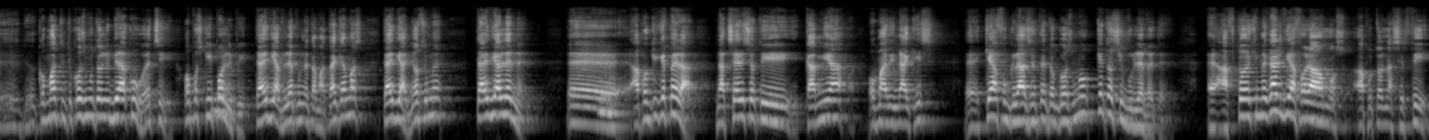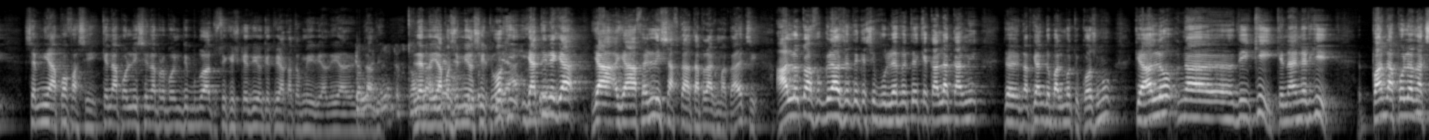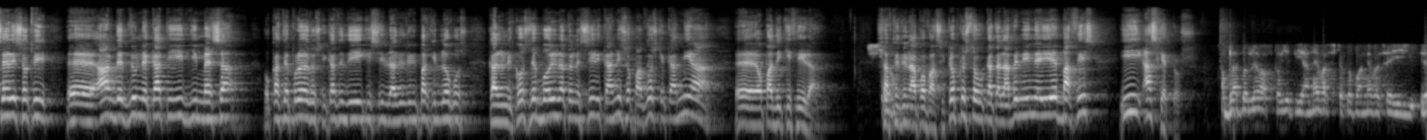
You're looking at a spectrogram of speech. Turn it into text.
κομμάτι του κόσμου του Ολυμπιακού, έτσι. Όπως και οι υπόλοιποι. Τα ίδια βλέπουν τα ματάκια μας, τα ίδια νιώθουμε, τα ίδια λένε. Ε, Από εκεί και πέρα, να ξέρεις ότι καμία ο Μαρινάκης ε, και αφού γκράζεται τον κόσμο και το συμβουλεύεται. Ε, αυτό έχει μεγάλη διαφορά όμως από το να συρθεί σε μία απόφαση και να απολύσει ένα προπονητή που μπορεί να τους στοιχήσει και 2 και 3 εκατομμύρια. δια- Δηλαδή, εννοείται αυτό. λέμε Απλά η λέω, αποζημίωσή μήπως του. Όχι, επηρεάστηκε. γιατί είναι για, για, για αφελείς αυτά τα πράγματα, έτσι. Άλλο το αφού γκράζεται και συμβουλεύεται και καλά κάνει ε, να πιάνει τον παλμό του κόσμου και άλλο να ε, διοικεί και να ενεργεί. Πάνω απ' όλα να ξέρεις ότι ε, αν δεν δούνε κάτι οι ίδιοι μέσα, ο κάθε πρόεδρος και κάθε διοίκηση, δηλαδή δεν υπάρχει λόγος κανονικός, δεν μπορεί να τον εσύρει κανείς οπαδός και καμία ε, οπαδική θύρα σε αυτή την απόφαση. Και όποιος το καταλαβαίνει είναι ή εμπαθής ή άσχετος. Απλά το λέω αυτό γιατί ανέβασε και αυτό που ανέβασε η 7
